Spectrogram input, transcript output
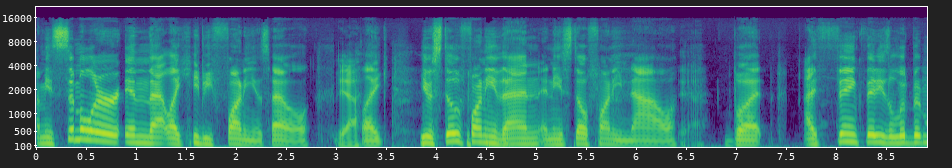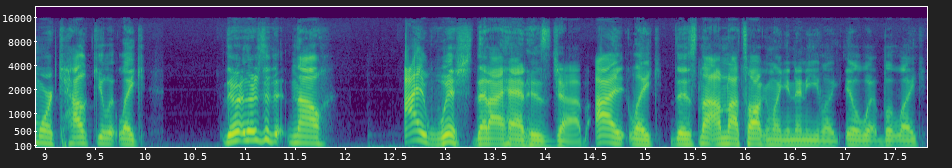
I mean, similar in that like he'd be funny as hell. Yeah. Like he was still funny then, and he's still funny now. Yeah. But I think that he's a little bit more calculate. Like there, there's a now. I wish that I had his job. I like there's not. I'm not talking like in any like ill way, but like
